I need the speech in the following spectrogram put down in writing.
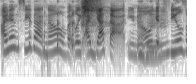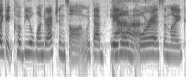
I didn't see that, no, but like I get that, you know, like it Mhm. feels like it could be a One Direction song with that big old chorus and like,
